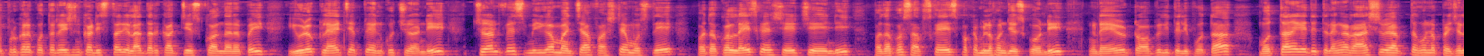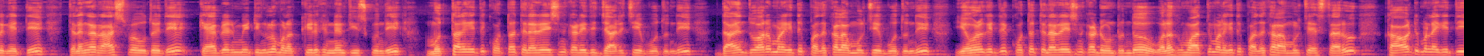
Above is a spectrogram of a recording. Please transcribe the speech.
ఎప్పుడు కల్లా కొత్త రేషన్ కార్డు ఇస్తారు ఎలా దరఖాస్తు చేసుకోవాలి దానిపై ఈవిడో క్లారిటీ చెప్తే అనుకో చూడండి. చూడండి ఫ్రెండ్స్ మీరుగా మంచిగా ఫస్ట్ టైం వస్తే ప్రతి ఒక్క లైక్స్ కానీ షేర్ చేయండి. ప్రతి ఒక్క సబ్స్క్రైబ్ చేసి పక్క మిలహం చేసుకోండి డైరెక్ట్ టాపిక్ తెలిపోతా మొత్తానికి అయితే తెలంగాణ రాష్ట్ర వ్యాప్తంగా ఉన్న ప్రజలకైతే తెలంగాణ రాష్ట్ర ప్రభుత్వం అయితే క్యాబినెట్ మీటింగ్లో మనకు కీలక నిర్ణయం తీసుకుంది. మొత్తానికి అయితే కొత్త తెల్ల రేషన్ కార్డు అయితే జారీ చేయబోతుంది. దాని ద్వారా మనకైతే పథకాలు అమలు చేయబోతుంది. ఎవరికైతే కొత్త తెల్ల రేషన్ కార్డు ఉంటుందో వాళ్ళకు మాత్రం మనకైతే పథకాలు అమలు చేస్తారు. కాబట్టి మనకైతే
